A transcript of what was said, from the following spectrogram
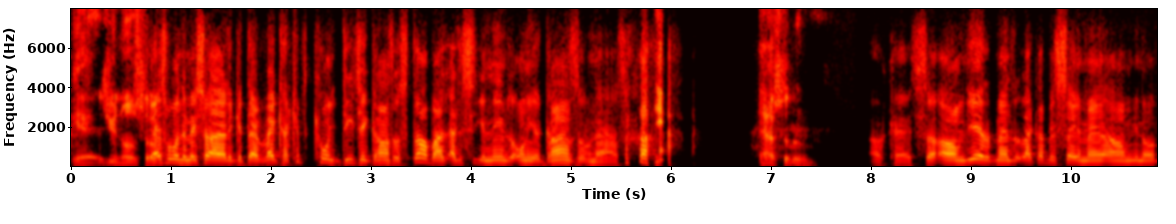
me as, you know. So I just wanted to make sure I didn't get that right. 'cause I kept calling DJ Gonzo Star, but I, I just see your name's only a Gonzo now. so- yeah, absolutely. Okay, so um yeah, man, like I've been saying, man, um, you know,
